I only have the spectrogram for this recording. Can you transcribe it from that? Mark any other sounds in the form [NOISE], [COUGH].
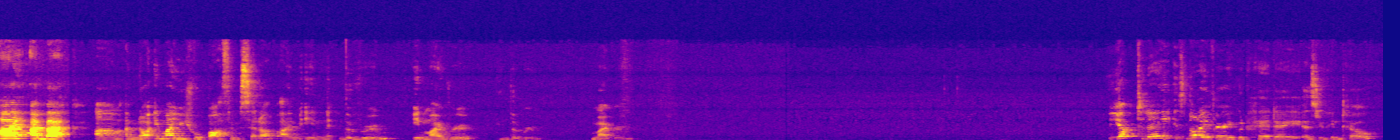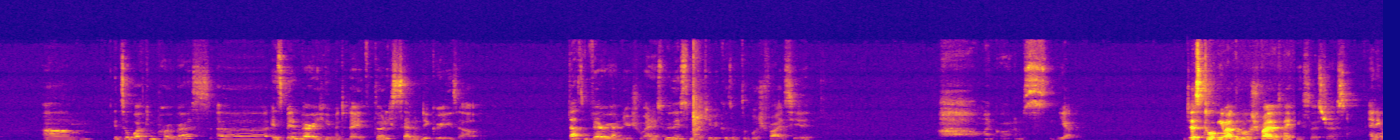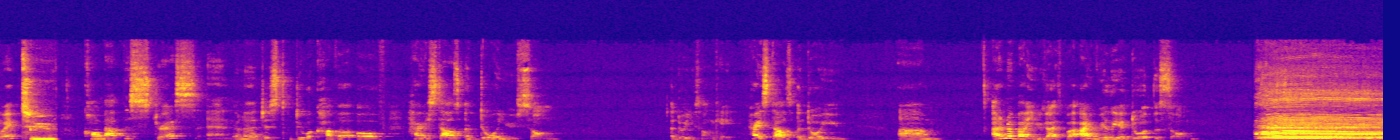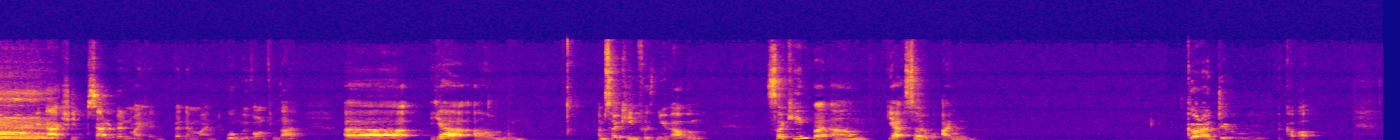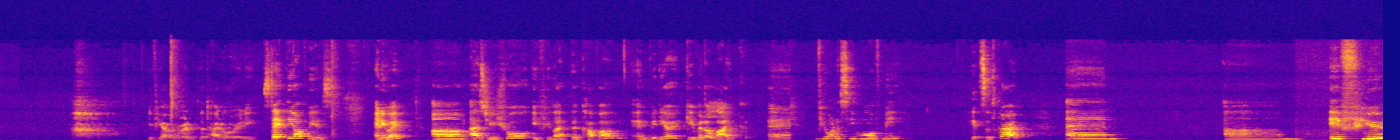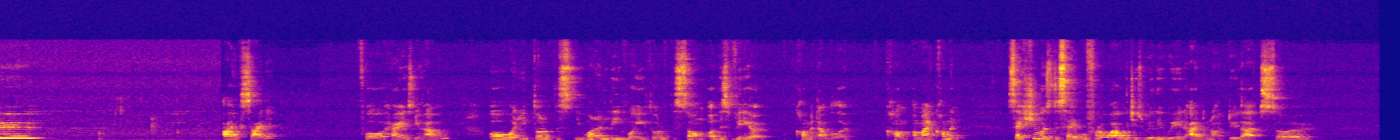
Hi, I'm back. Um, I'm not in my usual bathroom setup. I'm in the room, in my room, in the room, my room. Yep, today is not a very good hair day, as you can tell. Um, it's a work in progress. Uh, it's been very humid today. It's 37 degrees out. That's very unusual, and it's really smoky because of the bushfires here. Oh my god, I'm yeah. Just talking about the bushfires makes me so stressed. Anyway, to combat the stress, and I'm gonna just do a cover of Harry Styles' "Adore You" song. Adore You song, okay. Harry Styles' "Adore You." Um, I don't know about you guys, but I really adored the song. It actually sounded better in my head, but never mind. We'll move on from that. Uh, yeah, um, I'm so keen for his new album. So keen, but um, yeah, so I'm gonna do the cover. [SIGHS] If you haven't read the title already. State the obvious. Anyway, um, as usual, if you like the cover and video, give it a like. And if you want to see more of me, hit subscribe. And um, if you are excited for Harry's new album, or what you thought of this, you want to leave what you thought of the song or this video, comment down below. Com on my comment section was disabled for a while, which is really weird. I did not do that, so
